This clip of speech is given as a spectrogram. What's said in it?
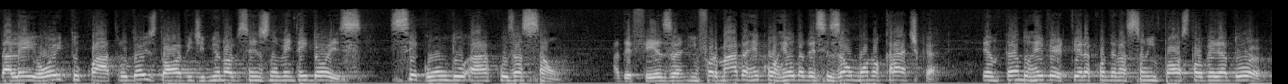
da Lei 8429 de 1992, segundo a acusação. A defesa, informada, recorreu da decisão monocrática tentando reverter a condenação imposta ao vereador.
